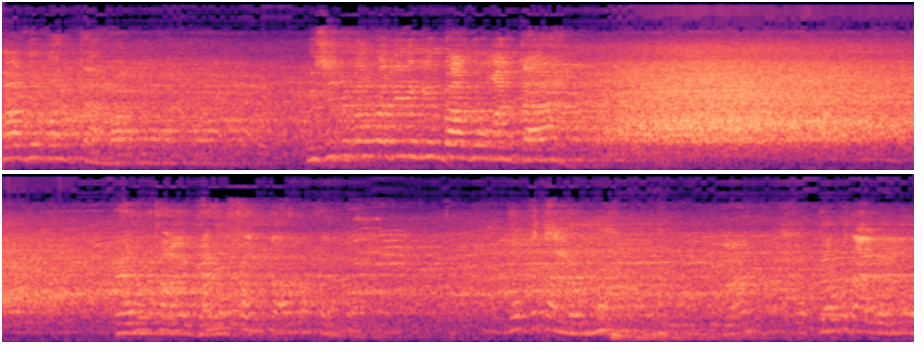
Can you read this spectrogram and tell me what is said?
Bagong kanta. Bagong kanta. Gusto niyo ba madinig yung bagong kanta? Anong kanta? Anong kanta? Anong kanta? Dapat alam mo. Ha? Dapat alam mo.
